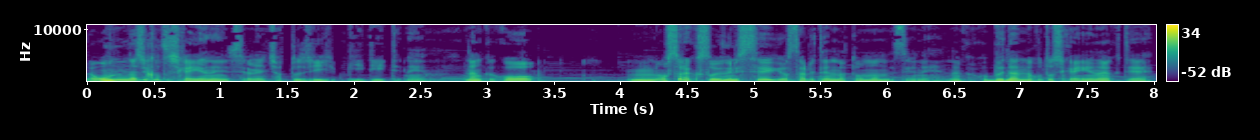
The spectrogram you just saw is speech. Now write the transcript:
同じことしか言えないんですよね、チャット GPT ってね。なんかこう、うん、おそらくそういう風に制御されてんだと思うんですよね。なんかこう無難なことしか言えなくて、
